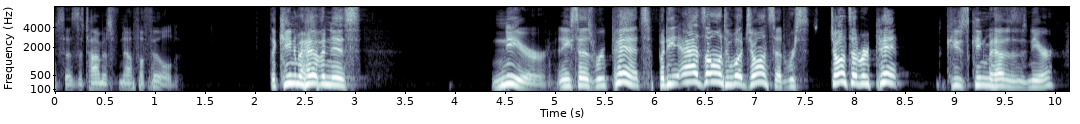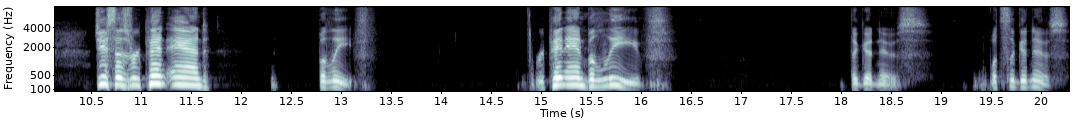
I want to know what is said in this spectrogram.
says, The time is now fulfilled. The kingdom of heaven is near. And he says, repent, but he adds on to what John said. John said, repent, the kingdom of heaven is near. Jesus says, repent and believe. Repent and believe the good news. What's the good news?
